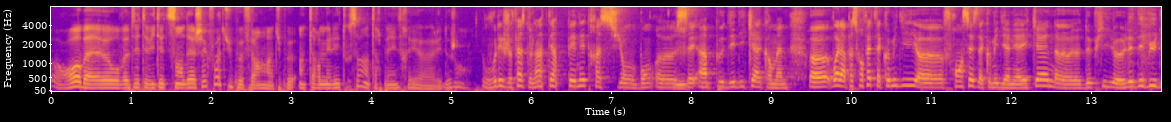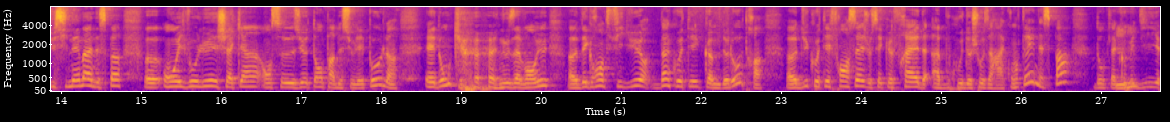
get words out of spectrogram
Oh, bah, euh, on va peut-être éviter de scinder à chaque fois. Tu peux faire, un- tu peux intermêler tout ça, interpénétrer euh, les deux genres. Vous voulez que je fasse de l'interpénétration? Bon, euh, Mm. c'est un peu délicat quand même. Euh, voilà, parce qu'en fait, la comédie française, la comédie américaine, depuis les débuts du cinéma, n'est-ce pas, ont évolué chacun en se ziotant par-dessus l'épaule. Et donc, nous avons eu des grandes figures d'un côté comme de l'autre. Du côté français, je sais que Fred a beaucoup de choses à raconter, n'est-ce pas? Donc, la Mhm. comédie.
